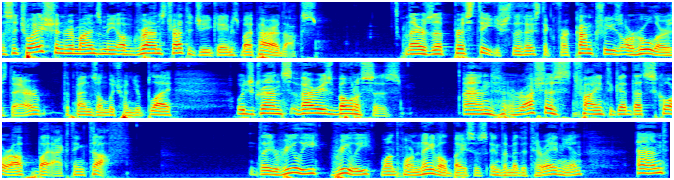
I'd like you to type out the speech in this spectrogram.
The situation reminds me of grand strategy games by Paradox. There's a prestige statistic for countries or rulers there, depends on which one you play, which grants various bonuses. And Russia's trying to get that score up by acting tough. They really, really want more naval bases in the Mediterranean, and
